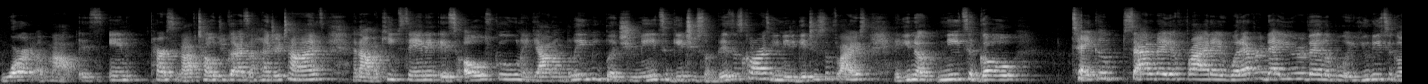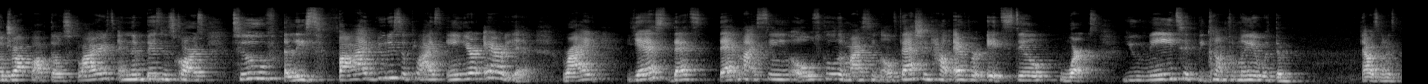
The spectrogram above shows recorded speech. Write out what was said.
word of mouth. It's in person. I've told you guys a hundred times and i'm gonna keep saying it. It's old school and y'all don't believe me but you need to get you some business cards. You need to get you some flyers and you know need to go take a saturday or friday whatever day you're available and you need to go drop off those flyers and then business cards to at least five beauty supplies in your area right Yes, that's that might seem old school, it might seem old fashioned. However, it still works. You need to become familiar with the I was gonna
